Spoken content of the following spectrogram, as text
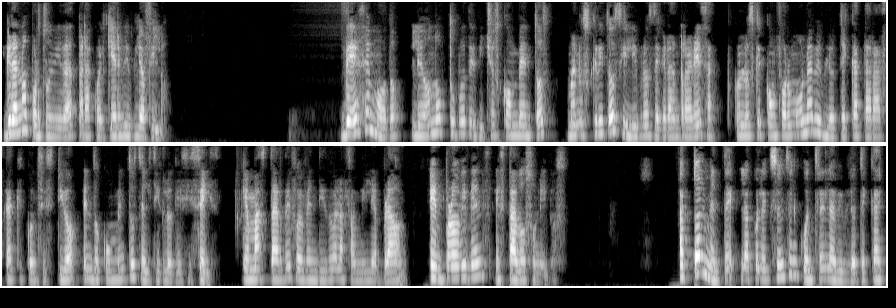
Gran oportunidad para cualquier bibliófilo. De ese modo, León obtuvo de dichos conventos manuscritos y libros de gran rareza, con los que conformó una biblioteca tarasca que consistió en documentos del siglo XVI, que más tarde fue vendido a la familia Brown en Providence, Estados Unidos. Actualmente, la colección se encuentra en la Biblioteca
